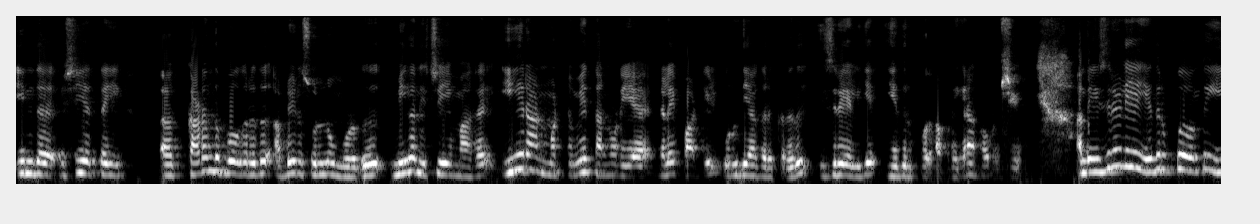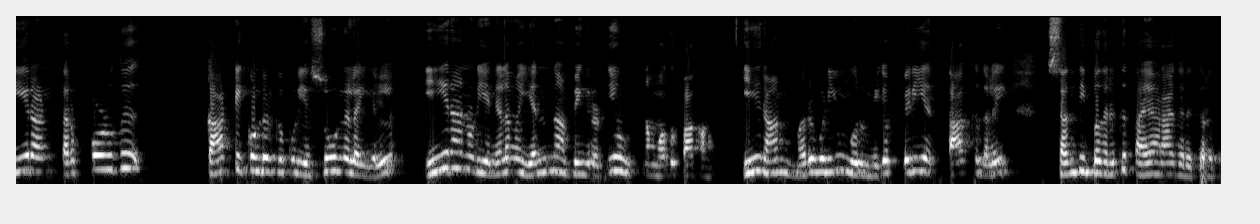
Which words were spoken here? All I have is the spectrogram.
இந்த விஷயத்தை கடந்து போகிறது அப்படின்னு சொல்லும் பொழுது மிக நிச்சயமாக ஈரான் மட்டுமே தன்னுடைய நிலைப்பாட்டில் உறுதியாக இருக்கிறது. இஸ்ரேலிய எதிர்ப்பு அப்படிங்கிற அந்த ஒரு விஷயம். அந்த இஸ்ரேலிய எதிர்ப்பு வந்து ஈரான் தற்பொழுது காட்டிக்கொண்டிருக்கக்கூடிய சூழ்நிலையில் ஈரானுடைய நிலைமை என்ன அப்படிங்கிறதையும் நம்ம வந்து பார்க்கணும். ஈரான் மறுபடியும் ஒரு மிகப்பெரிய தாக்குதலை சந்திப்பதற்கு தயாராக இருக்கிறது.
